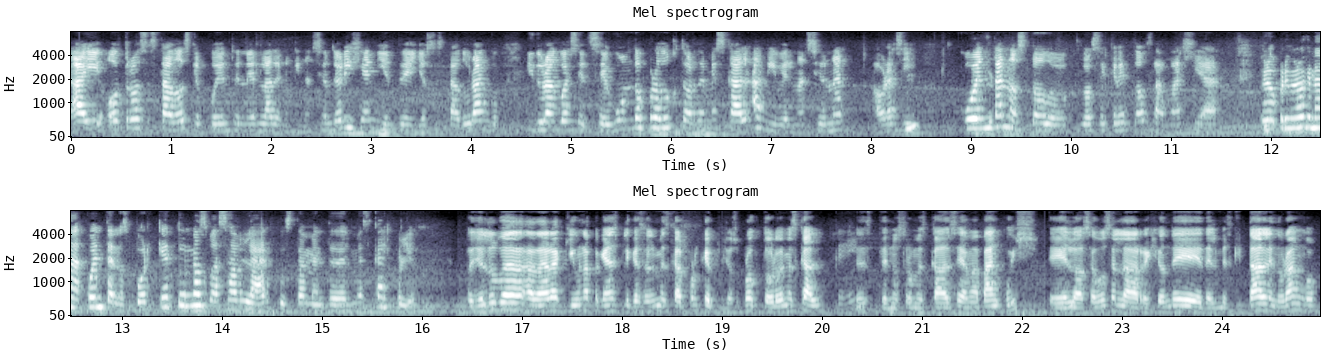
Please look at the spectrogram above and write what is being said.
hay otros estados que pueden tener la denominación de origen y entre ellos está Durango. Y Durango es el segundo productor de mezcal a nivel nacional. Ahora sí, cuéntanos todo, los secretos, la magia. Pero primero que nada, cuéntanos, ¿por qué tú nos vas a hablar justamente del mezcal, Julio? Pues yo les voy a dar aquí una pequeña explicación del mezcal porque yo soy productor de mezcal. Este, nuestro mezcal se llama Vanquish. Eh, lo hacemos en la región de, del Mezquital, en Durango.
